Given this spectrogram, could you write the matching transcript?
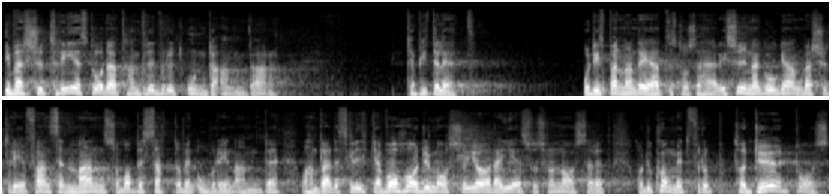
I vers 23 står det att han driver ut onda andar. Kapitel 1. Och Det spännande är att det står så här. I synagogan, vers 23, fanns en man som var besatt av en oren ande och han började skrika. Vad har du med oss att göra, Jesus från Nasaret? Har du kommit för att ta död på oss?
